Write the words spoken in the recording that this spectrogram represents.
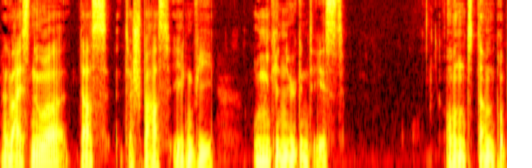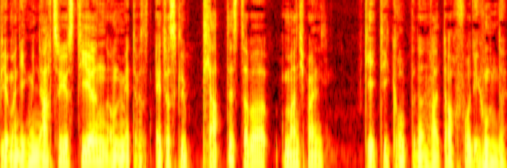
man weiß nur, dass der Spaß irgendwie ungenügend ist. Und dann probiert man irgendwie nachzujustieren und mit etwas Glück klappt es, aber manchmal geht die Gruppe dann halt auch vor die Hunde.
